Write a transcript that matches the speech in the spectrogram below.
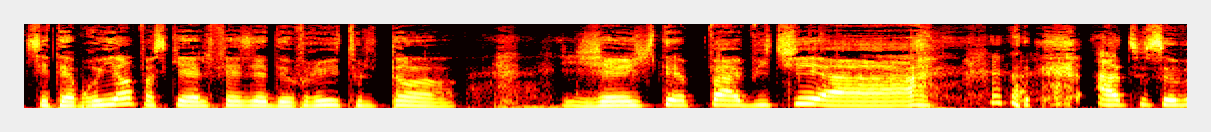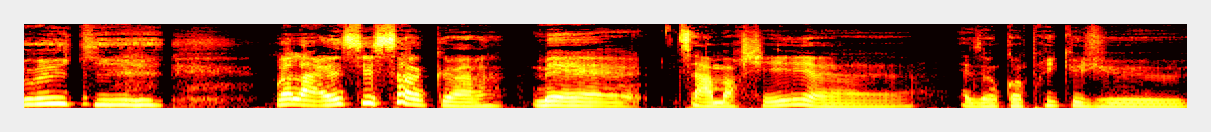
C'était bruyant parce qu'elle faisait de bruit tout le temps. Je j'étais pas habitué à à tout ce bruit qui voilà incessant quoi. Mais ça a marché. euh, elles ont compris que je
